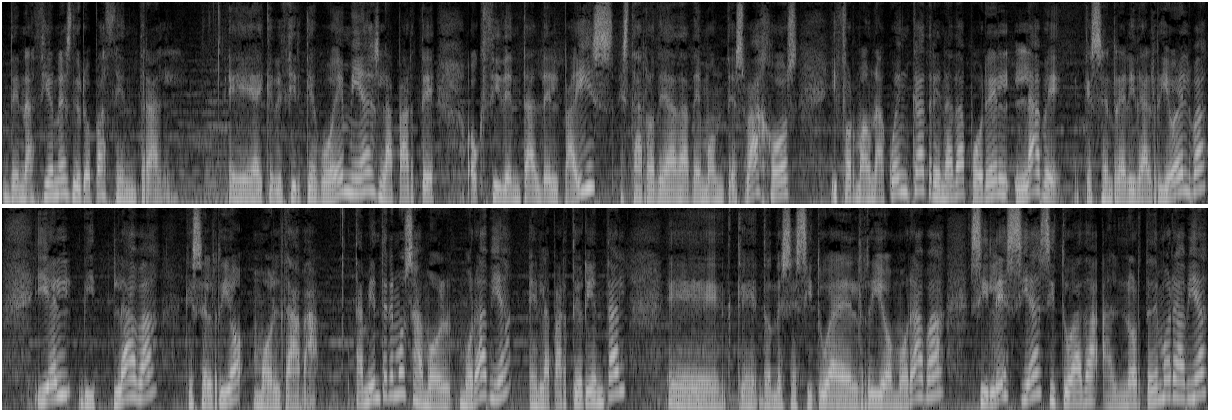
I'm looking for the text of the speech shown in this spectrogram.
de naciones de Europa Central. Eh, hay que decir que Bohemia es la parte occidental del país, está rodeada de montes bajos y forma una cuenca drenada por el Lave, que es en realidad el río Elba, y el Vitlava, que es el río Moldava. También tenemos a Moravia, en la parte oriental, eh, que, donde se sitúa el río Morava, Silesia, situada al norte de Moravia,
